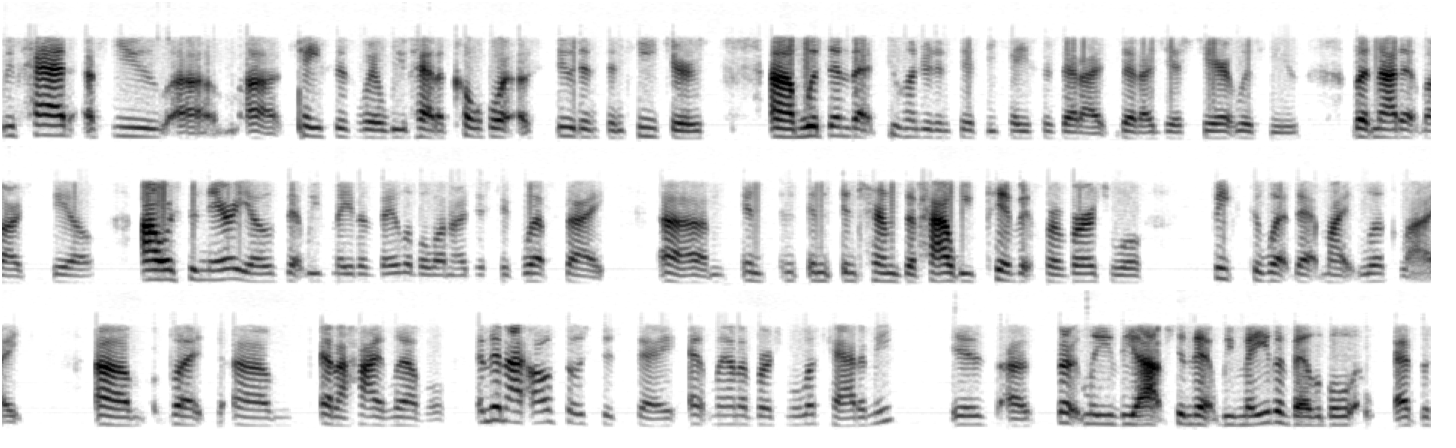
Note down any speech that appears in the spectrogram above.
We've had a few um, uh, cases where we've had a cohort of students and teachers um, within that 250 cases that I that I just shared with you, but not at large scale. Our scenarios that we've made available on our district website um, in, in, in terms of how we pivot for virtual speaks to what that might look like um, but um, at a high level. And then I also should say Atlanta Virtual Academy is uh, certainly the option that we made available at the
